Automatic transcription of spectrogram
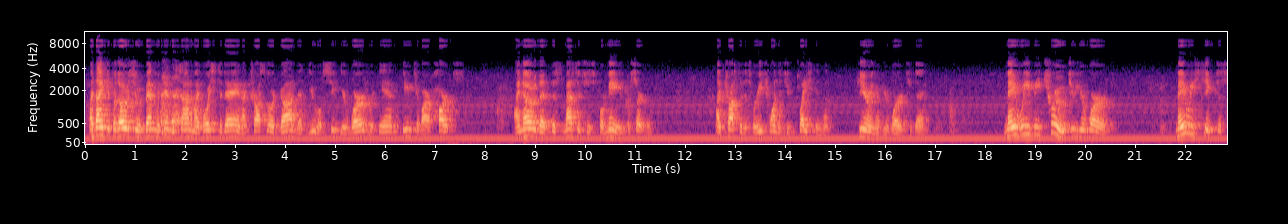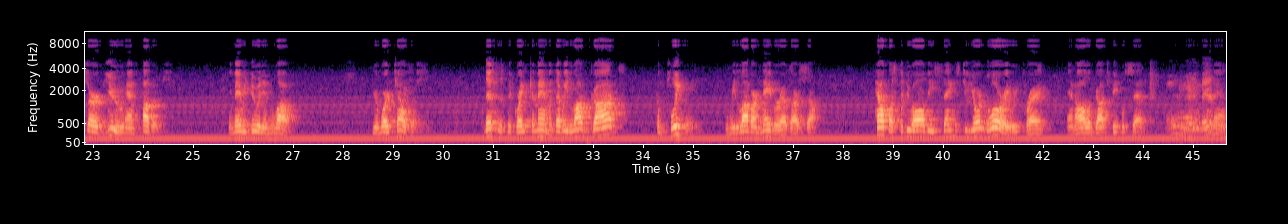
I thank you for those who have been within the sound of my voice today, and I trust, Lord God, that you will seat your word within each of our hearts. I know that this message is for me, for certain. I trust that it's for each one that you've placed in the hearing of your word today. May we be true to your word. May we seek to serve you and others. And may we do it in love. Your word tells us this is the great commandment that we love God completely and we love our neighbor as ourselves. Help us to do all these things to your glory, we pray. And all of God's people said, Amen. Amen.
